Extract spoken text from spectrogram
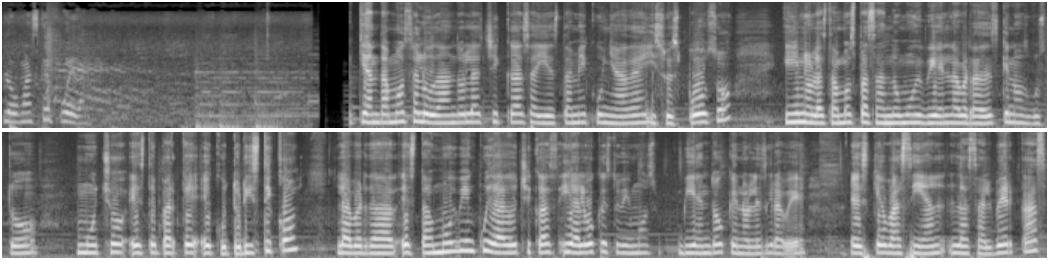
lo más que pueda. Aquí andamos saludando las chicas, ahí está mi cuñada y su esposo y nos la estamos pasando muy bien, la verdad es que nos gustó mucho este parque ecoturístico, la verdad está muy bien cuidado chicas y algo que estuvimos viendo que no les grabé es que vacían las albercas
